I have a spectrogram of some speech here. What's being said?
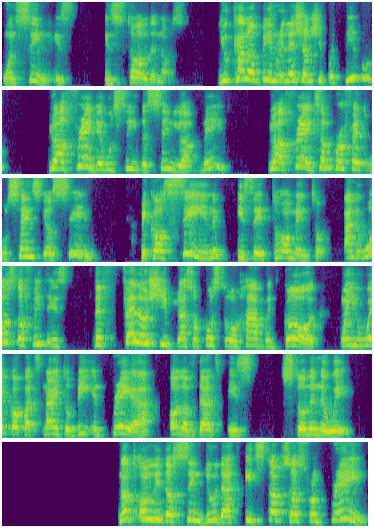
when sin is installed in us. You cannot be in relationship with people. You are afraid they will see the sin you have made. You are afraid some prophet will sense your sin because sin is a tormentor. And the worst of it is the fellowship you are supposed to have with God when you wake up at night to be in prayer all of that is stolen away. Not only does sin do that, it stops us from praying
